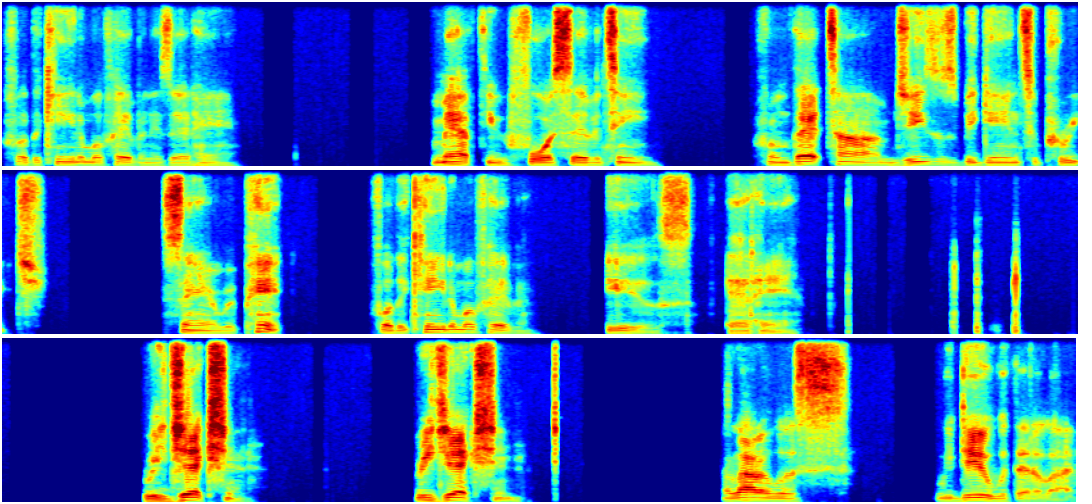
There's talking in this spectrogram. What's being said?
for the kingdom of heaven is at hand. Matthew 4 17. From that time, Jesus began to preach, saying, Repent, for the kingdom of heaven is at hand. Rejection. Rejection. A lot of us, we deal with that a lot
